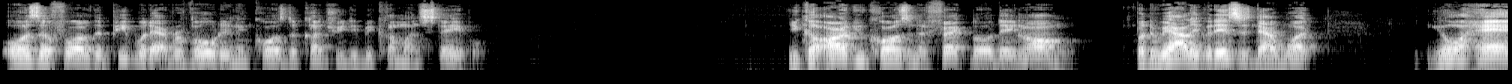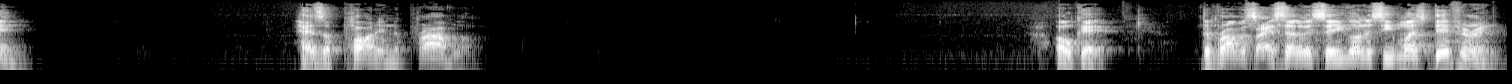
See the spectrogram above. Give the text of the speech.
Or is it for the people that revolted and caused the country to become unstable? You can argue cause and effect all day long. But the reality of it is, is that what your hand has a part in the problem. Okay. The Prophet ﷺ say you're going to see much differing.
